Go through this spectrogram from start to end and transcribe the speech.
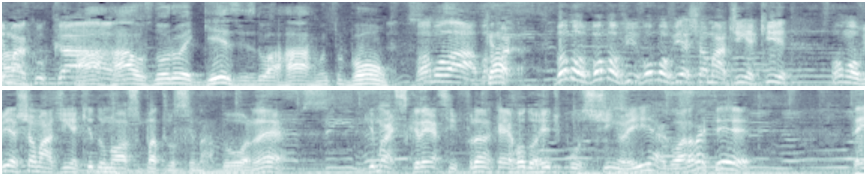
Ah. Marco Carlos. Ahá, os noruegueses do Ahá, muito bom. Vamos lá, Cara- vamos, vamos, ouvir, vamos ouvir a chamadinha aqui. Vamos ouvir a chamadinha aqui do nosso patrocinador, né? Que mais cresce em Franca, é Rodorrede Postinho aí. Agora vai ter. Tem,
